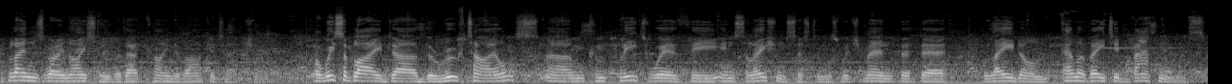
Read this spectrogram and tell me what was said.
It blends very nicely with that kind of architecture. Well, we supplied uh, the roof tiles, um, complete with the insulation systems, which meant that they're laid on elevated battens.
